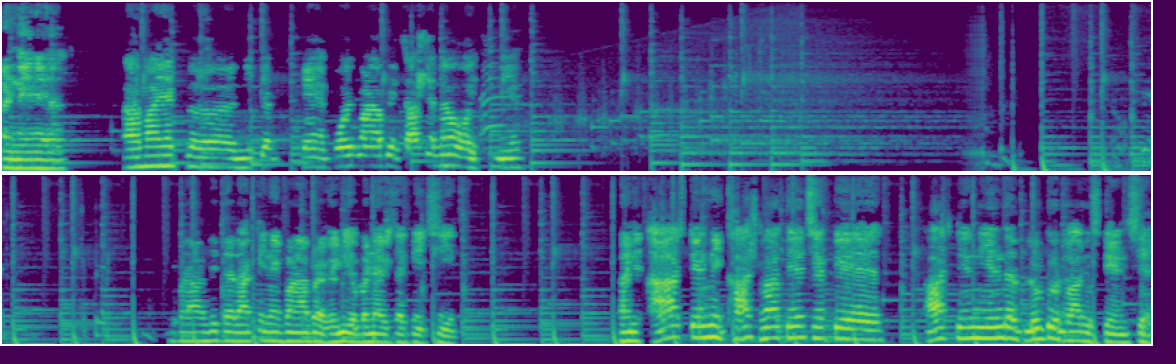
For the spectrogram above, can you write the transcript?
અને આમાં એક નીચે કોઈ પણ આપણી સાથે ના હોય ને પણ રાખીને પણ આપણે વીડિયો બનાવી શકીએ છીએ. અને આ સ્ટેન્ડની ખાસ વાત એ છે કે આ સ્ટેન્ડની અંદર બ્લુટુથ વાળું સ્ટેન્ડ છે.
